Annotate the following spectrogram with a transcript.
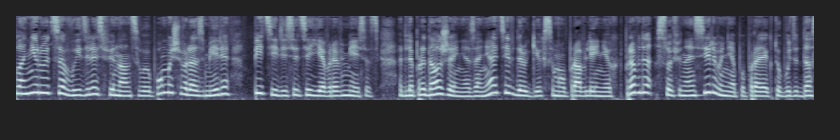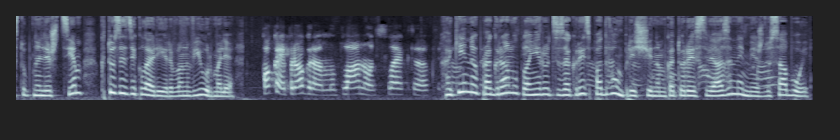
планируется планируется выделить финансовую помощь в размере 50 евро в месяц для продолжения занятий в других самоуправлениях. Правда, софинансирование по проекту будет доступно лишь тем, кто задекларирован в Юрмале. Хоккейную программу планируется закрыть по двум причинам, которые связаны между собой.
